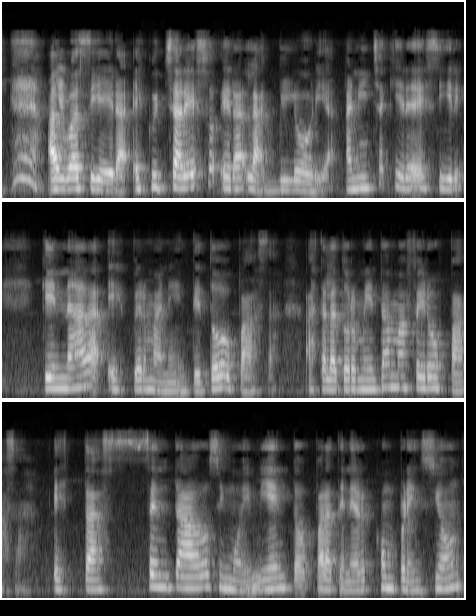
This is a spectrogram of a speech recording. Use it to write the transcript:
Algo así era. Escuchar eso era la gloria. Anicha quiere decir que nada es permanente, todo pasa. Hasta la tormenta más feroz pasa. Estás sentado sin movimiento para tener comprensión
